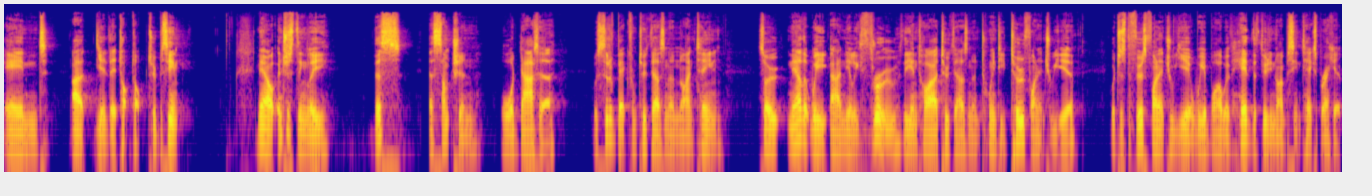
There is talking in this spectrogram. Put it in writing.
And uh, yeah, that top, top 2%. Now, interestingly, this assumption or data was sort of back from 2019. So now that we are nearly through the entire 2022 financial year, which is the first financial year whereby we've had the 39% tax bracket,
